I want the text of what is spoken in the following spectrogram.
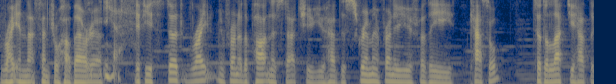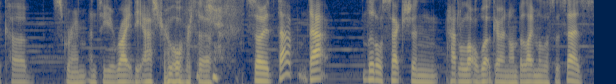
right in that central hub area. Yes. If you stood right in front of the partner statue, you had the scrim in front of you for the castle. To the left, you had the curb scrim, and to your right, the Astro Orbiter. yes. So that that little section had a lot of work going on, but like Melissa says,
